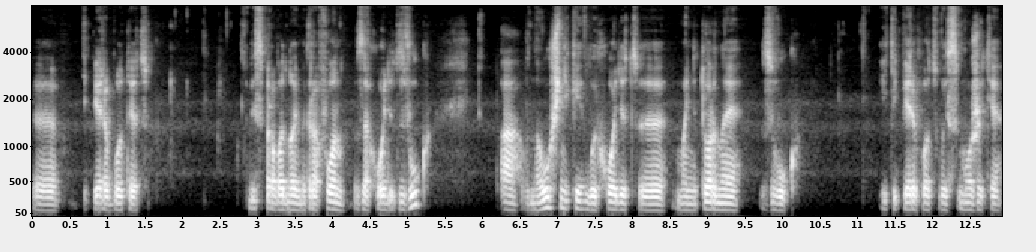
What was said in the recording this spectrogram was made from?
э, теперь работает беспроводной микрофон, заходит звук, а в наушники выходит э, мониторный звук. И теперь вот вы сможете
